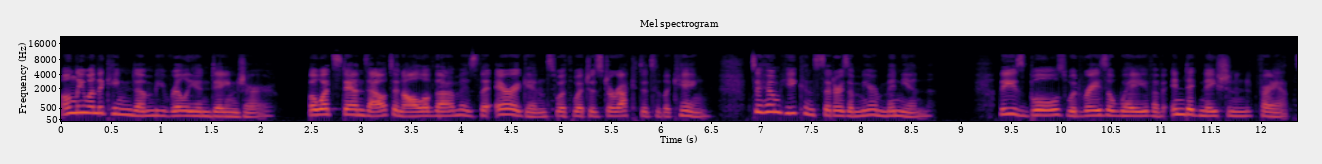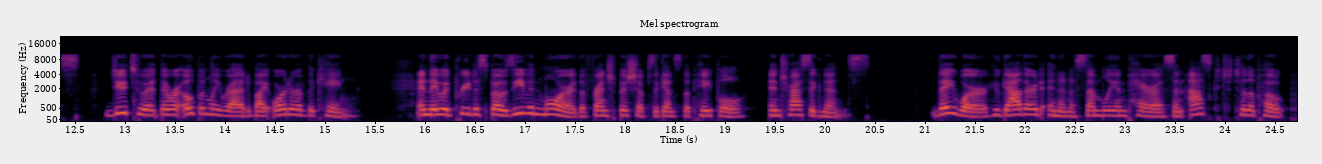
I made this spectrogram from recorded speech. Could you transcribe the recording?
only when the kingdom be really in danger. But what stands out in all of them is the arrogance with which is directed to the king, to whom he considers a mere minion, these bulls would raise a wave of indignation in France. Due to it, they were openly read by order of the king, and they would predispose even more the French bishops against the papal intransigence. They were who gathered in an assembly in Paris and asked to the Pope,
